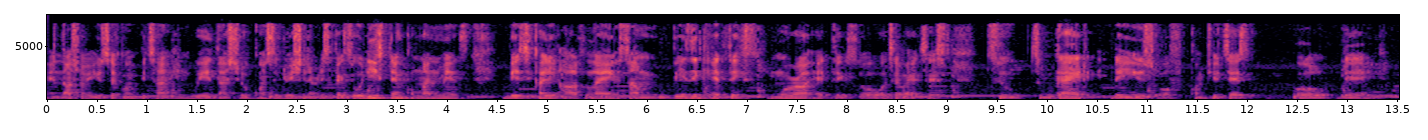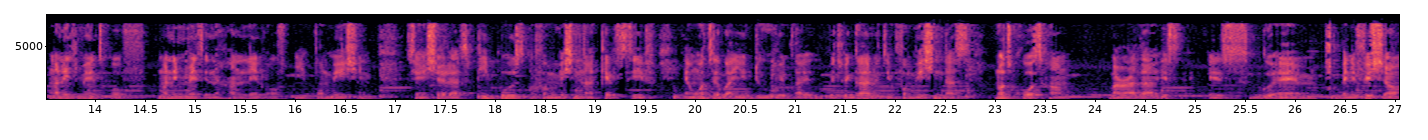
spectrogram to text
and thou shalt use a computer in ways that show consideration and respect. So these 10 commandments basically outline some basic ethics moral ethics or whatever it is to to guide the use of computers or the management of management and handling of information to ensure that people's information are kept safe and whatever you do with, with regard with information does not cause harm but rather is is good um, beneficial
